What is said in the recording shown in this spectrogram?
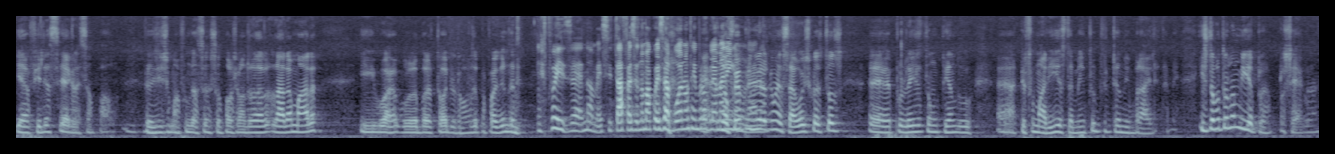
E a filha é cega em São Paulo. Uhum. Então existe uma fundação em São Paulo chamada Lara Mara, e o, o laboratório, não fazer propaganda. Né? Pois é, não, mas se está fazendo uma coisa boa, não tem problema é, não, nenhum. Não, foi o primeiro né? a começar. Hoje quase todos, é, por lei, já estão tendo é, perfumarias também, tudo tendo em braille também. Isso dá autonomia para o cego. Né?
